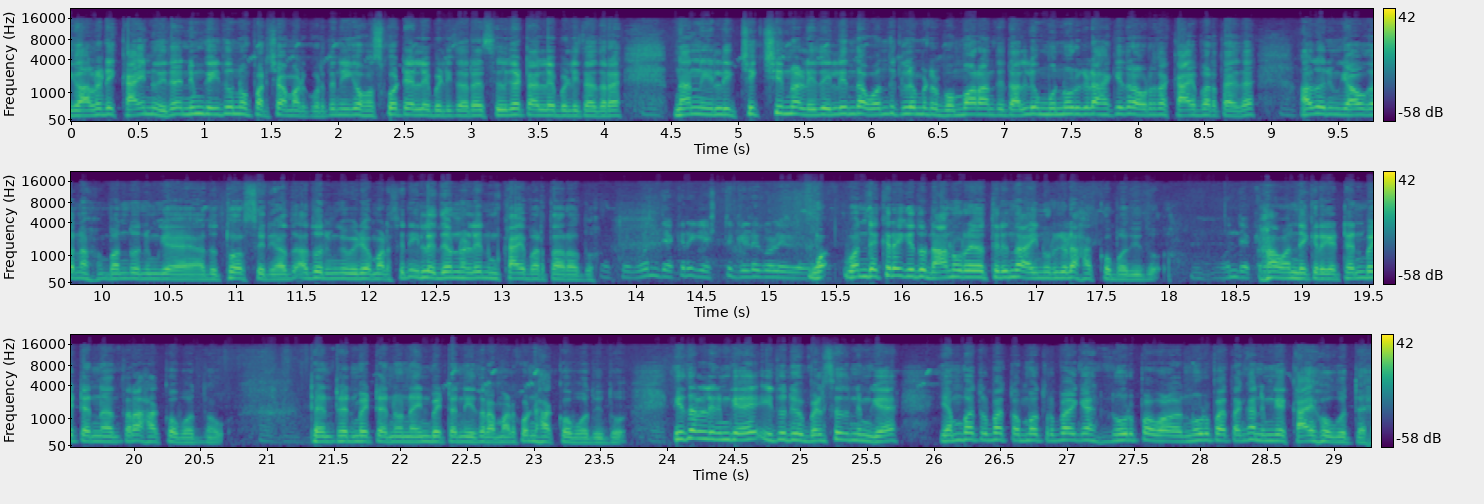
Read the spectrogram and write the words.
ಈಗ ಆಲ್ರೆಡಿ ಕಾಯಿನೂ ಇದೆ ನಿಮಗೆ ಇದನ್ನು ಪರಿಚಯ ಮಾಡಿಕೊಡ್ತೀನಿ. ಈಗ ಹೊಸಕೋಟೆಯಲ್ಲೇ ಬೆಳೀತಾರೆ ಸಿಲ್ಗಟ್ಟಲ್ಲೇ ಬೆಳೀತಾ ಇದ್ದಾರೆ ನಾನು ಇಲ್ಲಿ ಚಿಕ್ಕ ಚಿಮ್ನಲ್ಲಿ ಇದು ಇಲ್ಲಿಂದ ಒಂದು ಕಿಲೋಮೀಟರ್ ಬೊಮ್ಮಾರ ಅಂತಿದೆ ಅಲ್ಲಿ ಮುನ್ನೂರು ಗಿಡ ಹಾಕಿದರೆ ಅವ್ರ ಹತ್ರ ಕಾಯಿ ಬರ್ತಾ ಇದೆ. ಅದು ನಿಮ್ಗೆ ಯಾವಾಗ ಬಂದು ನಿಮಗೆ ಅದು ತೋರಿಸ್ತೀನಿ ಅದು ಅದು ನಿಮಗೆ ವಿಡಿಯೋ ಮಾಡಿಸ್ತೀನಿ. ಇಲ್ಲೇ ದೇವನಹಳ್ಳಿ ನಿಮ್ಗೆ ಕಾಯಿ ಬರ್ತಾ ಇರೋದು. ಒಂದು ಎಕರೆಗೆ ಎಷ್ಟು ಗಿಡಗಳಿವೆ ಒಂದು ಎಕರೆಗೆ ಇದು ನಾನ್ನೂರೈವತ್ತರಿಂದ ಐನೂರು ಗಿಡ ಹಾಕೋಬೋದು ಇದು. ಹಾಂ ಒಂದು ಎಕರೆಗೆ ಟೆನ್ ಬೈ ಟೆನ್ ಅಂತ ಹಾಕೋಬೋದು ನಾವು. Ten ten by ten nine by ten ಈ ಥರ ಮಾಡ್ಕೊಂಡು ಹಾಕ್ಕೋಬೋದು ಇದು. ಇದರಲ್ಲಿ ನಿಮಗೆ ಇದು ನೀವು ಬೆಳೆಸಿದ್ರೆ ನಿಮಗೆ ಎಂಬತ್ತು ರೂಪಾಯಿ ತೊಂಬತ್ತು ರೂಪಾಯಿಗೆ ನೂರು ರೂಪಾಯಿ ನೂರು ರೂಪಾಯಿ ತನಕ ನಿಮಗೆ ಕಾಯಿ ಹೋಗುತ್ತೆ.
